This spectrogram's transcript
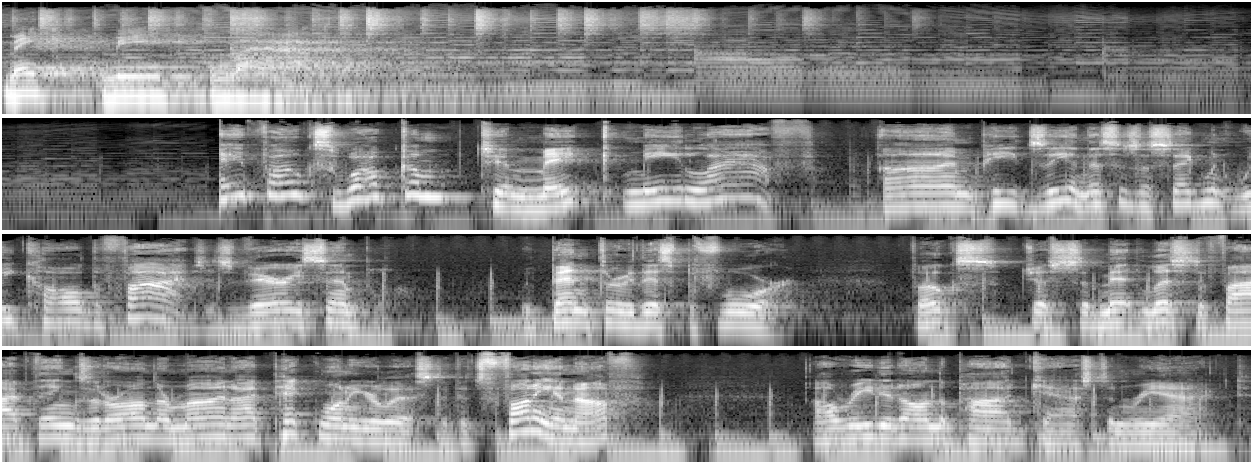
Make me laugh. Hey, folks, welcome to Make Me Laugh. I'm Pete Z, and this is a segment we call The Fives. It's very simple. We've been through this before. Folks, just submit lists of five things that are on their mind. I pick one of your list. If it's funny enough, I'll read it on the podcast and react.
